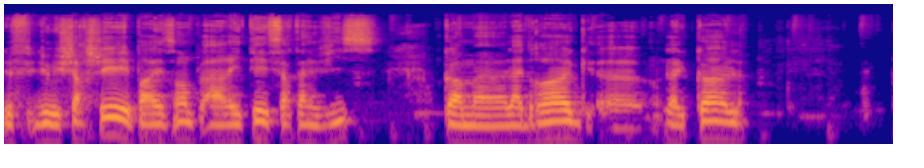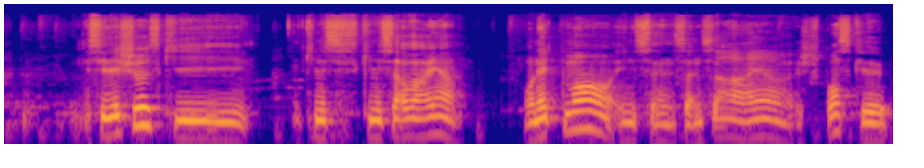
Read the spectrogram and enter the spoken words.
de, chercher par exemple à arrêter certains vices comme euh, la drogue, euh, l'alcool. C'est des choses qui, qui, ne, servent à rien. Honnêtement, ça, ça ne sert à rien. Je pense que,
